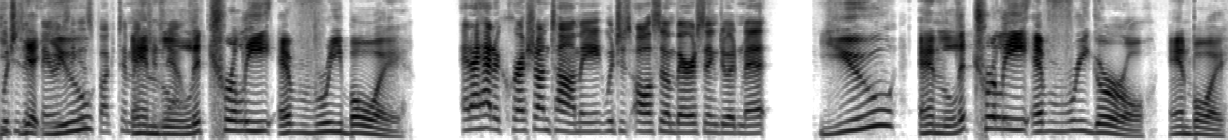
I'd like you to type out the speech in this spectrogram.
which is Yet embarrassing you as fuck to mention and now. literally every boy. and I had a crush on Tommy, which is also embarrassing to admit. You and literally every girl and boy.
